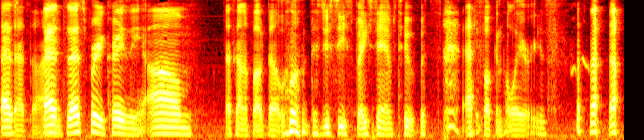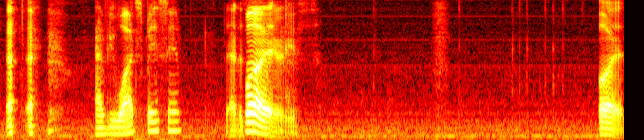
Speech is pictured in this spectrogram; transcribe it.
That's that, though. I mean, that's that's pretty crazy. Um, that's kind of fucked up. Did you see Space Jam 2? That's fucking hilarious. have you watched Space Jam? that is But- hilarious. But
